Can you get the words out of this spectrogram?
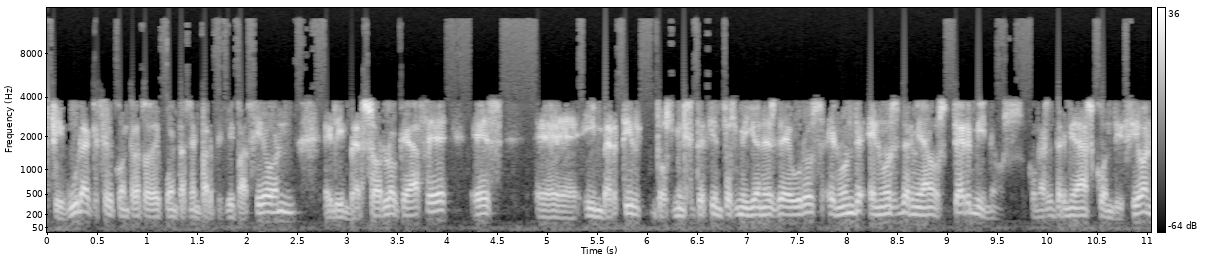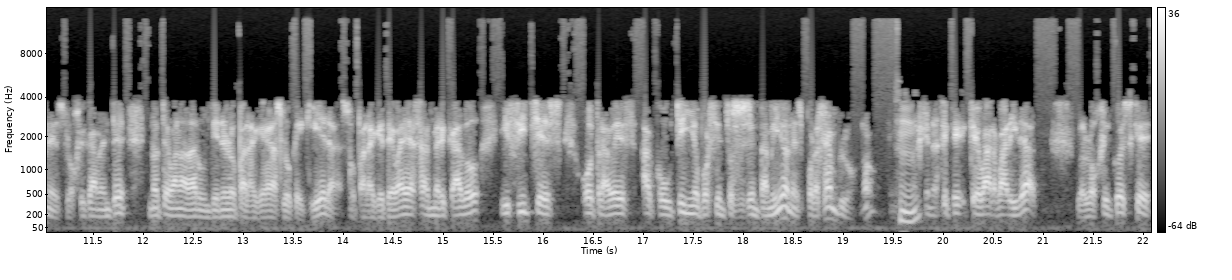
figura que es el contrato de cuentas en participación, el inversor lo que hace es eh, invertir 2.700 millones de euros en, en unos determinados términos, con unas determinadas condiciones. Lógicamente, no te van a dar un dinero para que hagas lo que quieras o para que te vayas al mercado y fiches otra vez a Coutinho por 160 millones, por ejemplo. ¿no? Hmm. Imagínate qué, barbaridad. Lo lógico es que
